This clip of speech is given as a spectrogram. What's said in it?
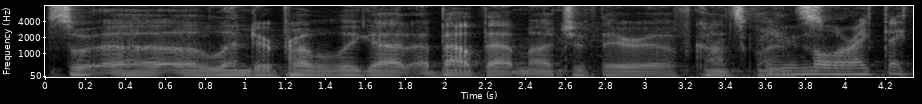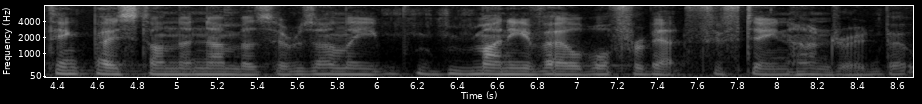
so uh, a lender probably got about that much if they're of consequence. There more. I, I, think based on the numbers, there was only money available for about fifteen hundred. But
